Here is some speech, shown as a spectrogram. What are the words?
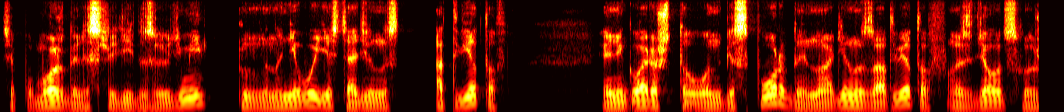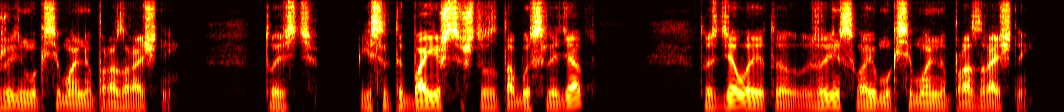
типа, можно ли следить за людьми. На него есть один из ответов. Я не говорю, что он бесспорный, но один из ответов — сделать свою жизнь максимально прозрачной. То есть, если ты боишься, что за тобой следят, то сделай эту жизнь свою максимально прозрачной.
